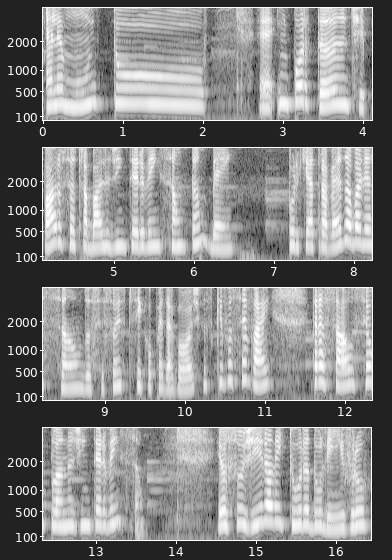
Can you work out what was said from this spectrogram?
ela é muito é, importante para o seu trabalho de intervenção também porque é através da avaliação das sessões psicopedagógicas que você vai traçar o seu plano de intervenção. Eu sugiro a leitura do livro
